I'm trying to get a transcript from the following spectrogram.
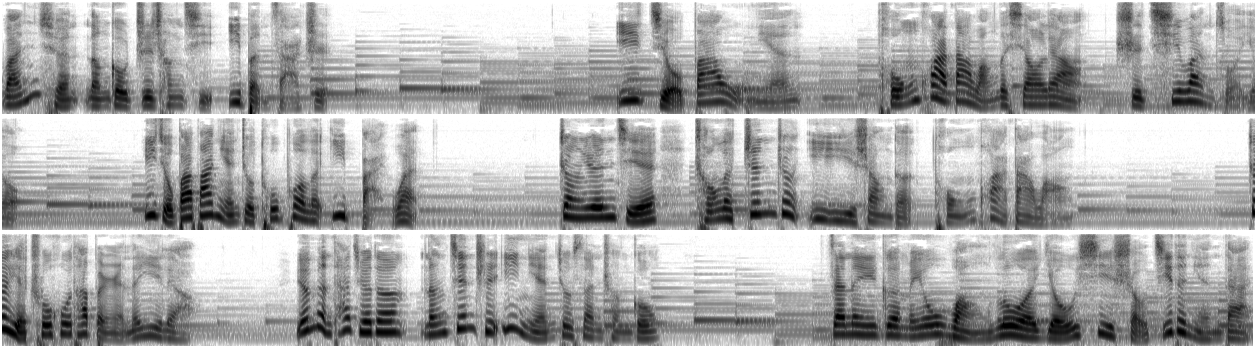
完全能够支撑起一本杂志。一九八五年，《童话大王》的销量是七万左右，一九八八年就突破了一百万，郑渊洁成了真正意义上的童话大王。这也出乎他本人的意料，原本他觉得能坚持一年就算成功。在那一个没有网络游戏、手机的年代。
